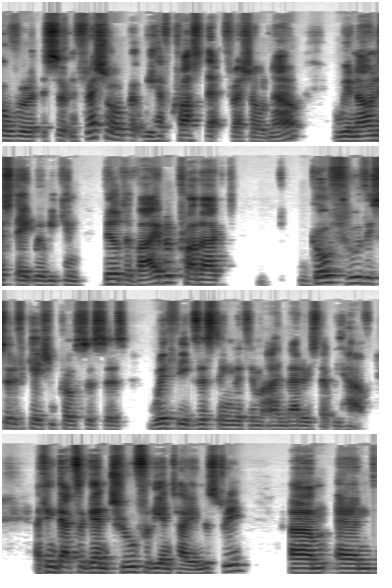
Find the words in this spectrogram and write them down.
over a certain threshold, but we have crossed that threshold now. We're now in a state where we can build a viable product, go through the certification processes with the existing lithium ion batteries that we have. I think that's again true for the entire industry. Um, and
